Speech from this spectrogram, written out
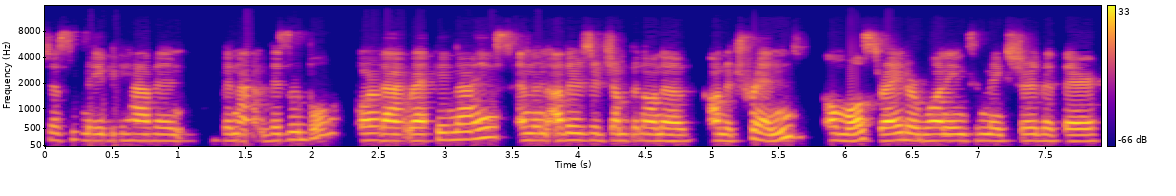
just maybe haven't been that visible or that recognized, and then others are jumping on a on a trend almost, right? Or wanting to make sure that they're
